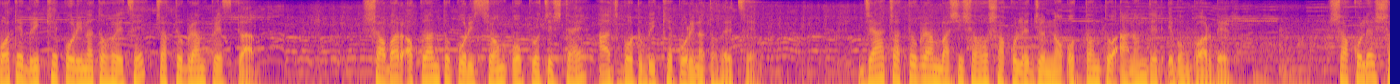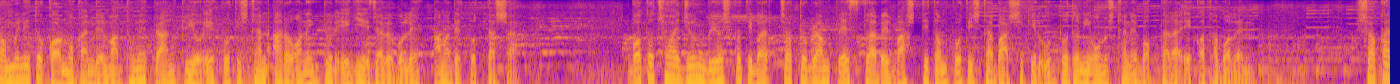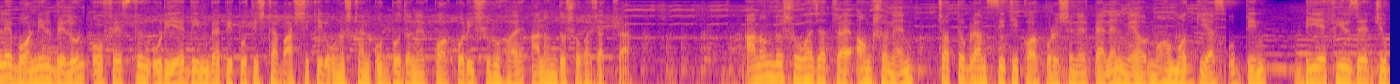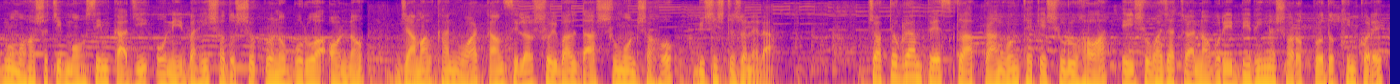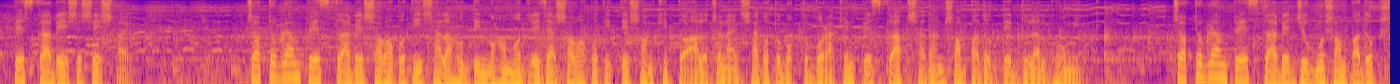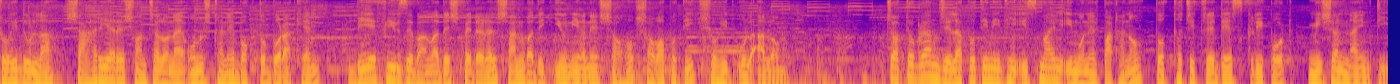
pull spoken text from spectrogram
বটে বৃক্ষে পরিণত হয়েছে চট্টগ্রাম প্রেস ক্লাব। সবার অক্লান্ত পরিশ্রম ও প্রচেষ্টায় আজ বটবৃক্ষে পরিণত হয়েছে, যা চট্টগ্রামবাসী সহ সকলের জন্য অত্যন্ত আনন্দের এবং গর্বের। সকলের সম্মিলিত কর্মকাণ্ডের মাধ্যমে প্রাণপ্রিয় এ প্রতিষ্ঠান আরও অনেক দূর এগিয়ে যাবে বলে আমাদের প্রত্যাশা। গত ছয় জুন বৃহস্পতিবার চট্টগ্রাম প্রেস ক্লাবের বাষট্টিতম প্রতিষ্ঠা বার্ষিকীর উদ্বোধনী অনুষ্ঠানে বক্তারা কথা বলেন। সকালে বর্ণিল বেলুন ও ফেস্টুন উড়িয়ে দিনব্যাপী প্রতিষ্ঠা বার্ষিকীর অনুষ্ঠান উদ্বোধনের পরপরই শুরু হয় আনন্দ শোভাযাত্রা। আনন্দ শোভাযাত্রায় অংশ নেন চট্টগ্রাম সিটি কর্পোরেশনের প্যানেল মেয়র মোহাম্মদ গিয়াস উদ্দিন বিএফইউজের যুগ্ম মহাসচিব মহসিন কাজী ও নির্বাহী সদস্য প্রণব বড়ুয়া অর্ণব জামাল খান ওয়ার্ড কাউন্সিলর শৈবাল দাস, সুমন সহ বিশিষ্টজনেরা। চট্টগ্রাম প্রেস ক্লাব প্রাঙ্গণ থেকে শুরু হওয়া এই শোভাযাত্রা নগরীর বিভিন্ন সড়ক প্রদক্ষিণ করে প্রেস ক্লাবে এসে শেষ হয়। চট্টগ্রাম প্রেস ক্লাবের সভাপতি সালাহুদ্দিন মোহাম্মদ রেজার সভাপতিত্বে সংক্ষিপ্ত আলোচনায় স্বাগত বক্তব্য রাখেন প্রেস ক্লাব সাধারণ সম্পাদক দেবদুলাল ভৌমিক। চট্টগ্রাম প্রেস ক্লাবের যুগ্ম সম্পাদক শহীদুল্লাহ শাহরিয়ারের সঞ্চালনায় অনুষ্ঠানে বক্তব্য রাখেন বিএফইউজে বাংলাদেশ ফেডারেল সাংবাদিক ইউনিয়নের সহ সভাপতি শহীদ উল আলম। চট্টগ্রাম জেলা প্রতিনিধি ইসমাইল ইমনের পাঠানো তথ্যচিত্রে desk report, mission ninety.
